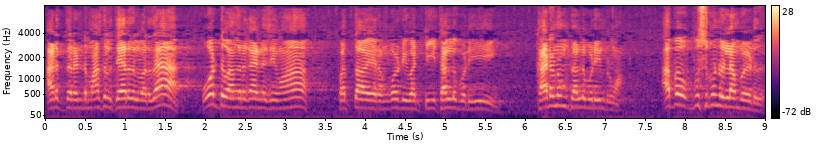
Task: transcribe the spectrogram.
அடுத்த ரெண்டு மாசத்துல தேர்தல் வருதா? ஓட்டு வாங்குறக்கா என்ன செய்வான்? பத்தாயிரம் கோடி வட்டி தள்ளுபடி. கடனும் தள்ளுபடின்றுவான். அப்ப புசுக்குன்னு எல்லாம் போயிடுது.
